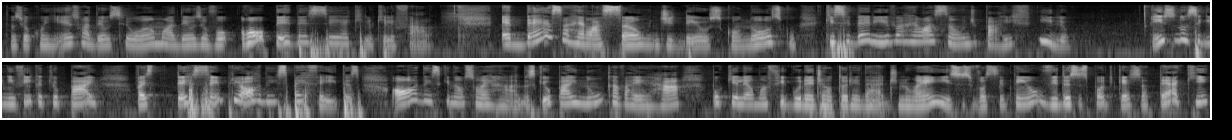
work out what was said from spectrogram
Então, se eu conheço a Deus, se eu amo a Deus, eu vou obedecer aquilo que ele fala. É dessa relação de Deus conosco que se deriva a relação de pai e filho. Isso não significa que o pai vai ter sempre ordens perfeitas, ordens que não são erradas, que o pai nunca vai errar porque ele é uma figura de autoridade. Não é isso. Se você tem ouvido esses podcasts até aqui,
